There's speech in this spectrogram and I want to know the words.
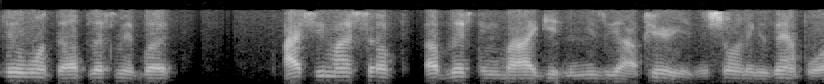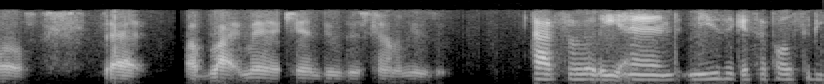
still want the upliftment but I see myself uplifting by getting the music out, period, and showing an example of that a black man can do this kind of music. Absolutely, and music is supposed to be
